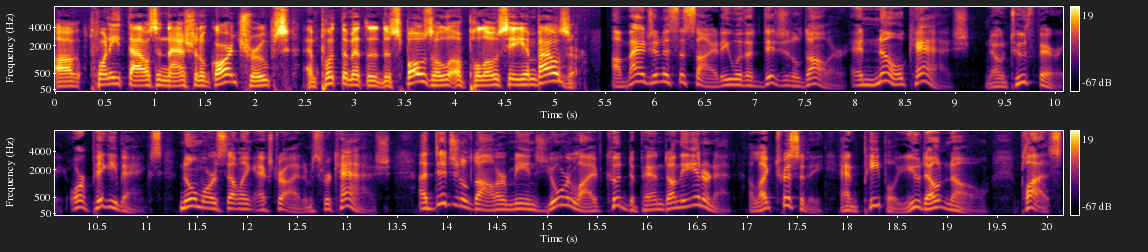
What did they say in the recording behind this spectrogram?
uh, 20,000 National Guard troops and put them at the disposal of Pelosi and Bowser. Imagine a society with a digital dollar and no cash. No tooth fairy or piggy banks. No more selling extra items for cash. A digital dollar means your life could depend on the internet, electricity, and people you don't know. Plus,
